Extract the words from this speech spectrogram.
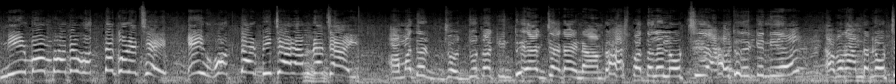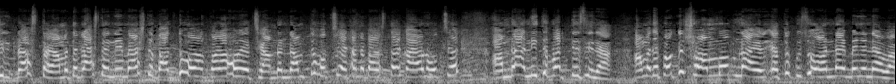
নির্মম ভাবে হত্যা করেছে এই হত্যার বিচার আমরা চাই আমাদের যুদ্ধটা কিন্তু এক জায়গায় না। আমরা হাসপাতালে লড়ছি আহতদেরকে নিয়ে এবং আমরা লড়ছি রাস্তায়। আমাদের রাস্তায় নেমে আসতে বাধ্য করা হয়েছে। আমরা নামতে হচ্ছে এখানে রাস্তায়। কারণ হচ্ছে আমরা নিতে পারতেছি না। আমাদের পক্ষে সম্ভব না এত কিছু অন্যায় মেনে নেওয়া।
